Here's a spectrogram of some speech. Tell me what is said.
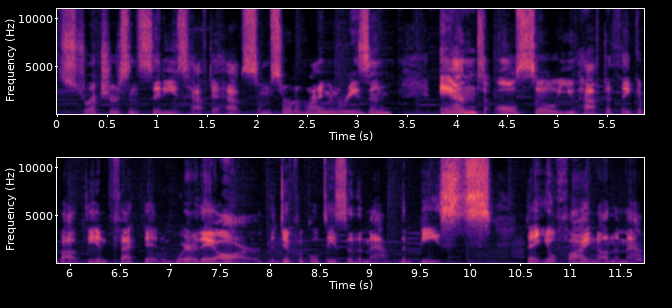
structures and cities have to have some sort of rhyme and reason, and also you have to think about the infected and where they are, the difficulties of the map, the beasts that you'll find on the map,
